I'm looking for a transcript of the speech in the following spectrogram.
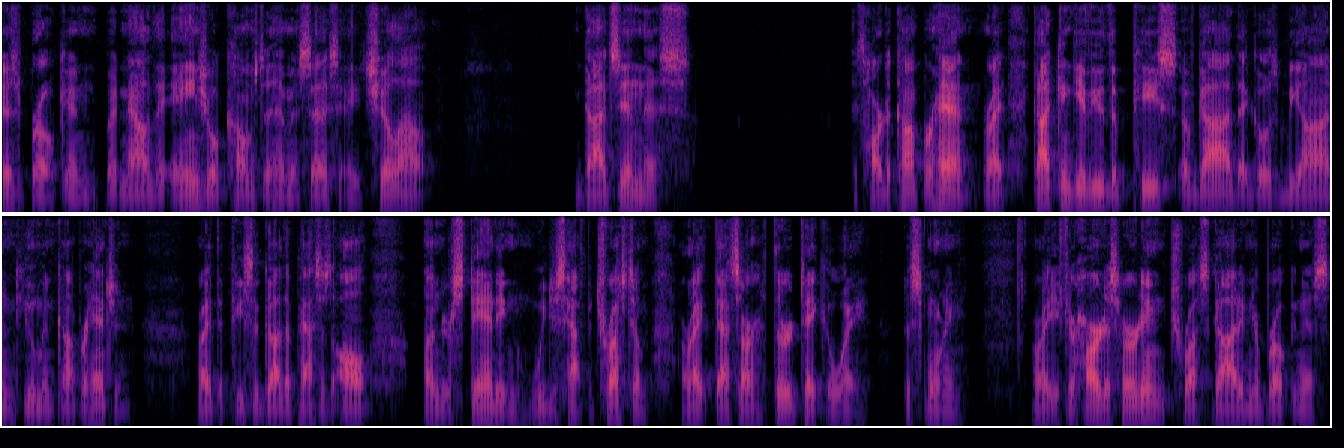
is broken, but now the angel comes to him and says, Hey, chill out. God's in this. It's hard to comprehend, right? God can give you the peace of God that goes beyond human comprehension, right? The peace of God that passes all understanding. We just have to trust Him, all right? That's our third takeaway this morning. All right, if your heart is hurting, trust God in your brokenness.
